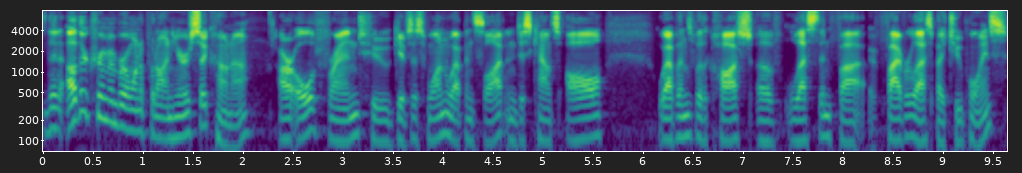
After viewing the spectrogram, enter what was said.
the other crew member I want to put on here is Sakonna, our old friend who gives us one weapon slot and discounts all weapons with a cost of less than five, five or less by two points.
